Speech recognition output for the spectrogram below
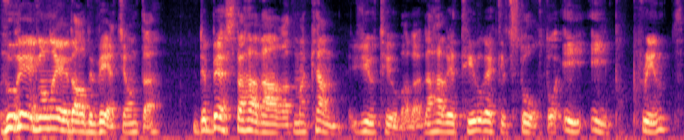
Hur reglerna är där, det vet jag inte. Det bästa här är att man kan youtuba det. Det här är tillräckligt stort och i, i print.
